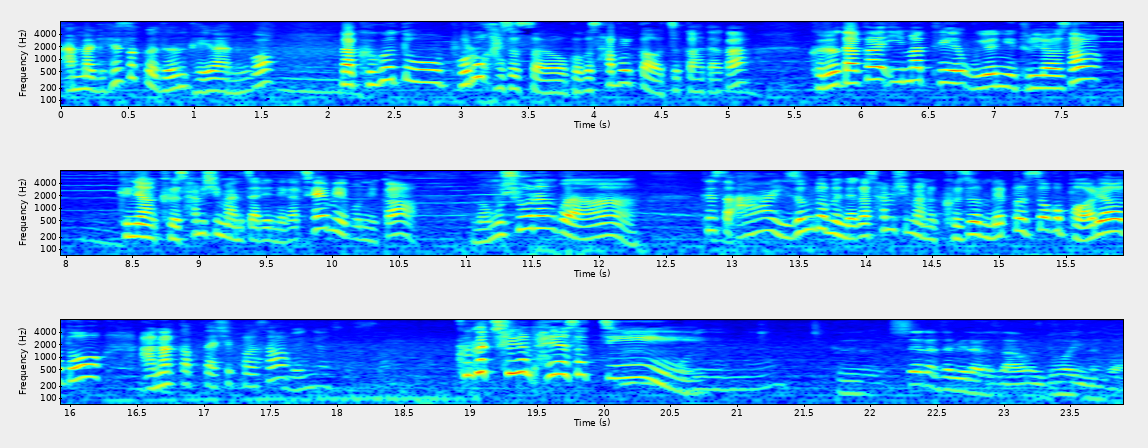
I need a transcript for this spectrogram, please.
안마기 했었거든 대여하는 거. 음. 나 그것도 보러 갔었어요. 그거 사볼까 어쩔까 하다가 그러다가 이마트에 우연히 들려서 그냥 그 30만 원짜리 내가 체험해 보니까 너무 시원한 거야. 그래서 아 이 정도면 내가 30만 원 그저 몇 번 써고 버려도 안 아깝다 싶어서 몇 년 썼어? 그러니까 7년 8년 썼지. 오래됐네. 그 세라젬이라고 해서 나오는 누워 있는 거.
